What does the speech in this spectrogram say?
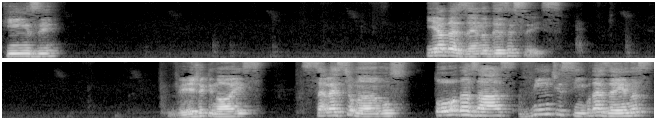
15 e a dezena 16. Veja que nós selecionamos todas as 25 dezenas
